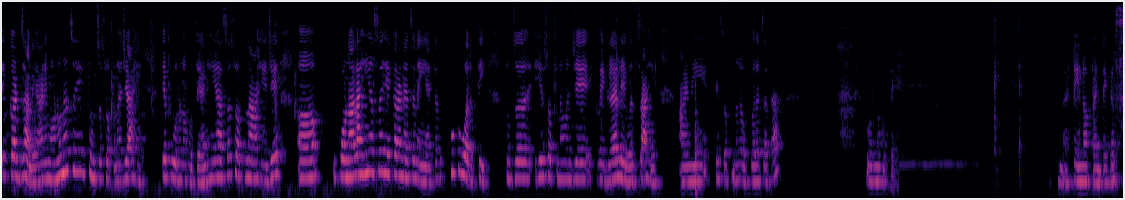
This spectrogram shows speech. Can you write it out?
ते कट झाले आणि म्हणूनच हे तुमचं स्वप्न जे आहे ते पूर्ण होते आणि हे असं स्वप्न आहे जे कोणालाही असं हे करण्याचं नाही आहे. तर खूप वरती तुमचं हे स्वप्न म्हणजे एक वेगळ्या लेवलचं आहे आणि ते स्वप्न लवकरच आता पूर्ण होते टेन ऑफ पेंटेकल्स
